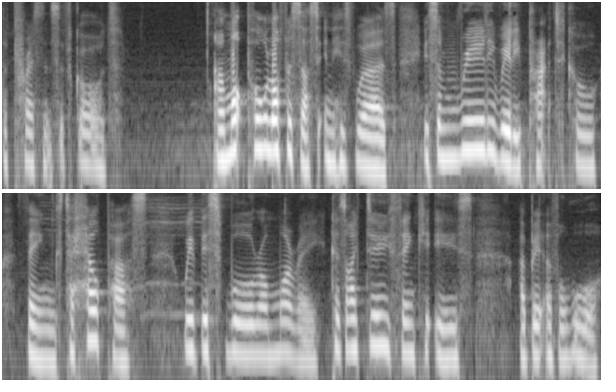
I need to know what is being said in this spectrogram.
the presence of God? And what Paul offers us in his words is some really, really practical things to help us with this war on worry, because I do think it is a bit of a war.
